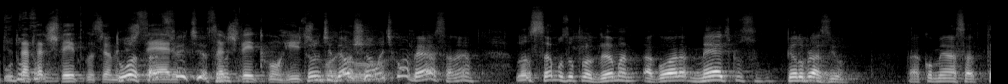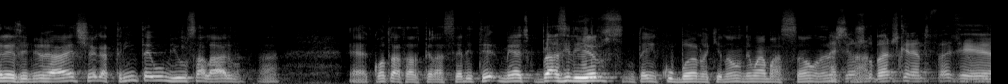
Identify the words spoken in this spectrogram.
Você está satisfeito com o seu ministério? Satisfeito com o ritmo? Se não tiver do... o chão, a gente conversa, né? Lançamos o programa agora Médicos pelo Brasil. Tá? Começa a 13 mil reais, chega a 31 mil salário. Tá? é, contratados pela CLT, médicos brasileiros, não tem cubano aqui não, nenhuma armação. Né? Mas tem uns ah. cubanos querendo fazer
